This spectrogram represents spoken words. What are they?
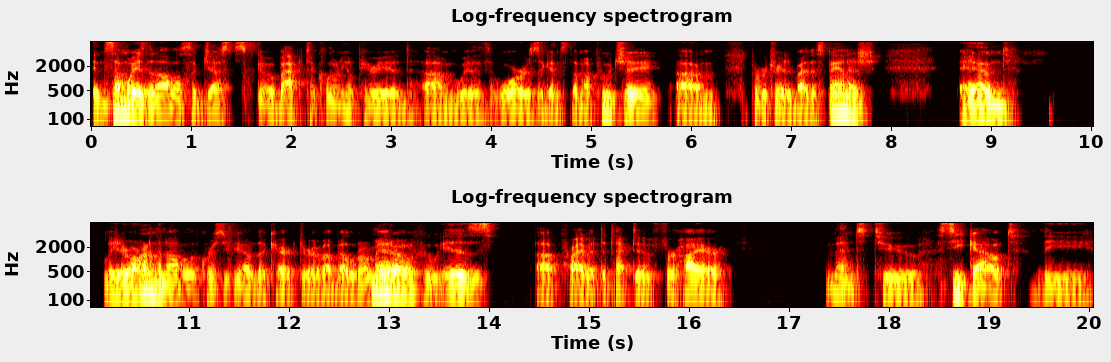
in some ways the novel suggests go back to colonial period um, with wars against the mapuche um, perpetrated by the spanish. And later on in the novel of course you have the character of abel romero who is a private detective for hire meant to seek out the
